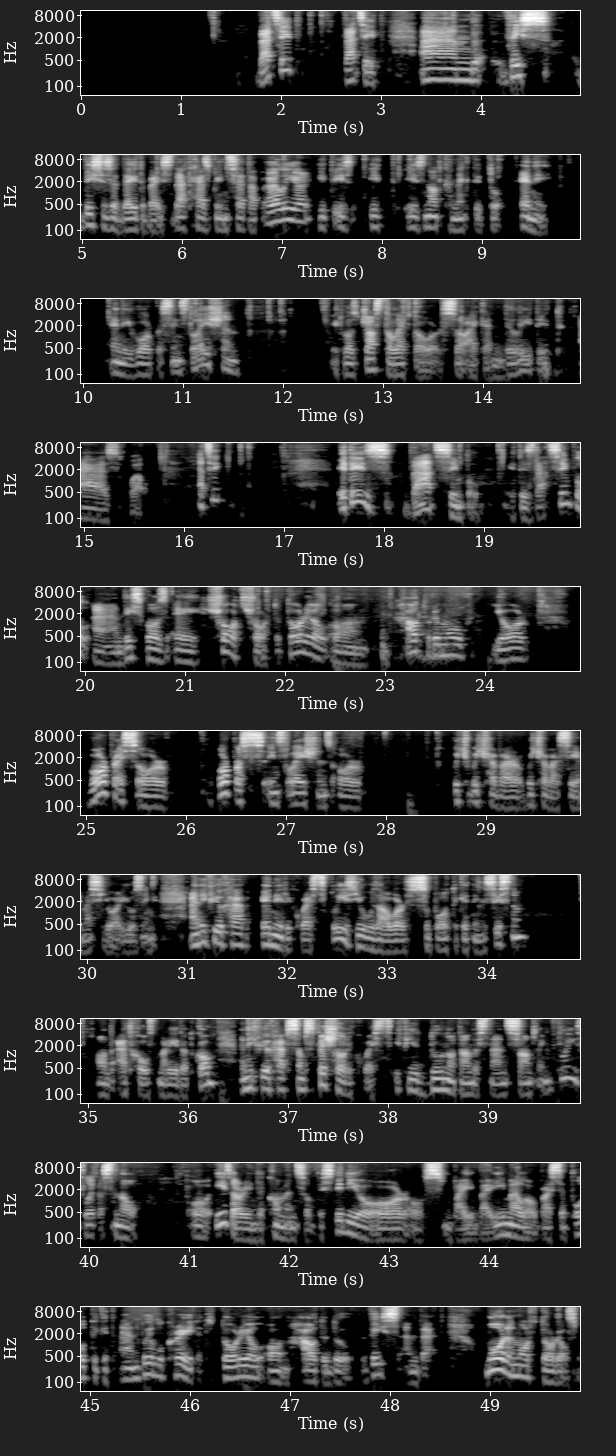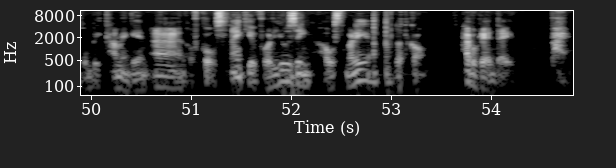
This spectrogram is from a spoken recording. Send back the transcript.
That's it. That's it. And this this is a database that has been set up earlier. It is it is not connected to any any WordPress installation. It was just a leftover, so I can delete it as well. That's it. It is that simple. It is that simple. And this was a short, short tutorial on how to remove your WordPress or WordPress installations or which, whichever, whichever CMS you are using. And if you have any requests, please use our support ticketing system on the at hostmaria.com. And if you have some special requests, if you do not understand something, please let us know or either in the comments of this video or, by, by email or by support ticket, and we will create a tutorial on how to do this and that. More and more tutorials will be coming in. And of course, thank you for using hostmaria.com. Have a great day. Bye.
